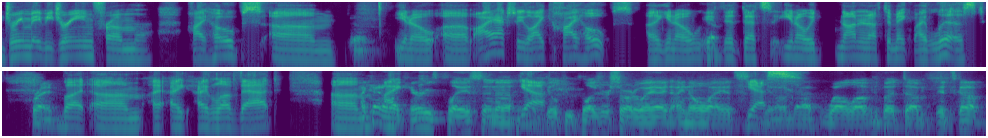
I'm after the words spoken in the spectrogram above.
dream baby dream from high hopes um Yeah. you know uh, i actually like high hopes uh, you know Yeah. it, that's you know it, not enough to make my list right. but um, I, I I love that. Um, I kind of like Harry's place in a, in a Yeah. guilty pleasure sort of way. I, I know why it's Yes. you know, not well loved, but um, it's got a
